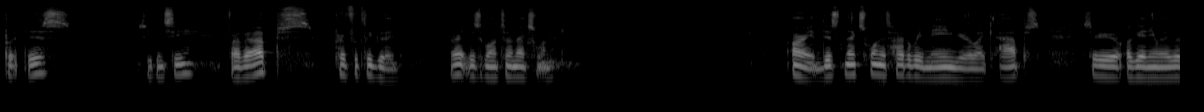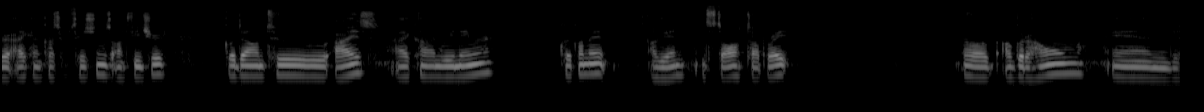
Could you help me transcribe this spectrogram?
put this as you can see, five apps, perfectly good. Alright, let's go on to the next one. Alright, this next one is how to rename your like apps. So you, again, you want to go to icon customizations on featured. Go down to eyes, icon renamer. Click on it. Again, install, top right. Uh, I'll go to home and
